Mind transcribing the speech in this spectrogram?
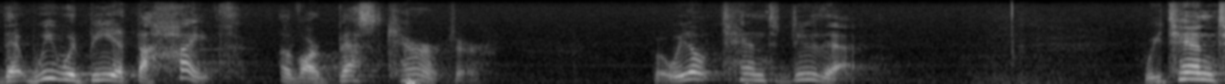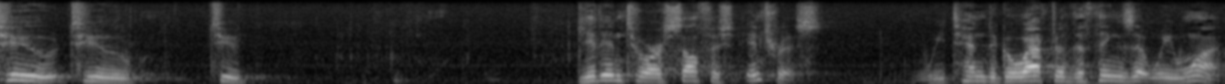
that we would be at the height of our best character. But we don't tend to do that. We tend to, to, to get into our selfish interests. We tend to go after the things that we want.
